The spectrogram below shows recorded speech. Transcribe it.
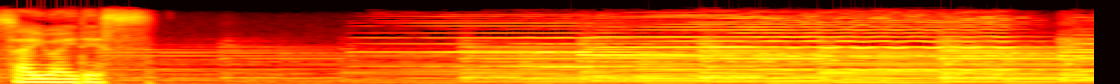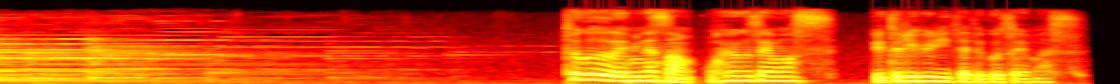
幸いです。ということで皆さんおはようございます。ゆとりフリーターでございます。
